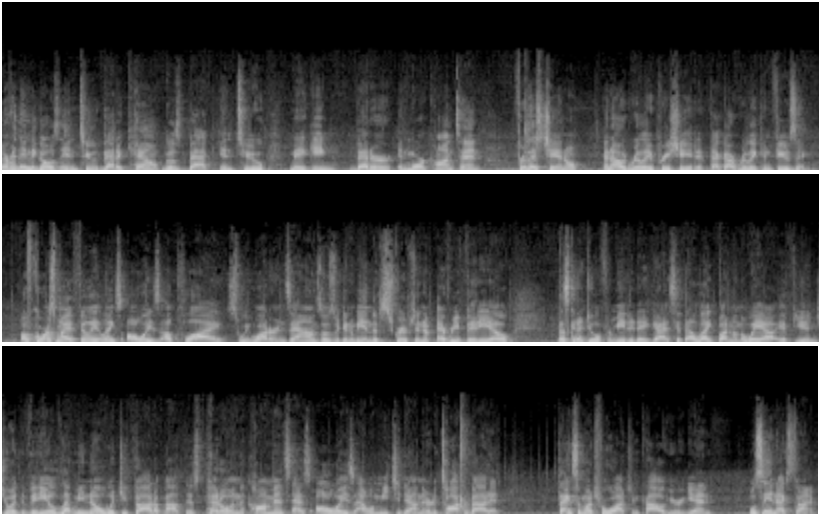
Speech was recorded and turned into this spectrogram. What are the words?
everything that goes into that account goes back into making better and more content for this channel, and I would really appreciate it. That got really confusing. Of course, my affiliate links always apply. Sweetwater and Zzounds, those are gonna be in the description of every video. That's gonna do it for me today, guys. Hit that like button on the way out if you enjoyed the video. Let me know what you thought about this pedal in the comments. As always, I will meet you down there to talk about it. Thanks so much for watching. Kyle here again. We'll see you next time.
